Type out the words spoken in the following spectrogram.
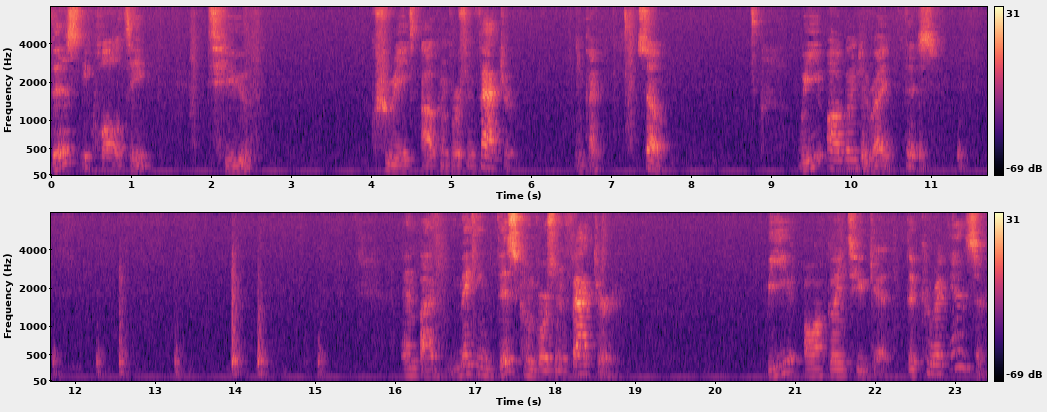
this equality to create our conversion factor. Okay? So, we are going to write this. And by making this conversion factor, we are going to get the correct answer.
